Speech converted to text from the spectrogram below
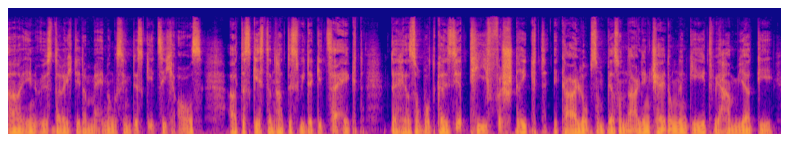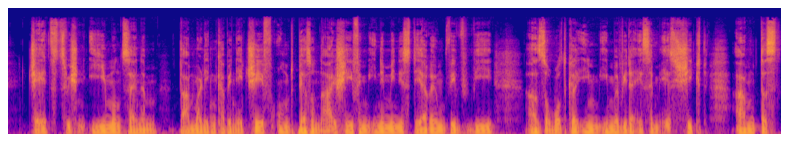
äh, in Österreich, die der Meinung sind, es geht sich aus. Äh, das gestern hat es wieder gezeigt. Der Herr Sobotka ist ja tief verstrickt, egal ob es um Personalentscheidungen geht. Wir haben ja die Chats zwischen ihm und seinem damaligen Kabinettschef und Personalchef im Innenministerium, wie, wie äh, Sobotka ihm immer wieder SMS schickt, ähm, dass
